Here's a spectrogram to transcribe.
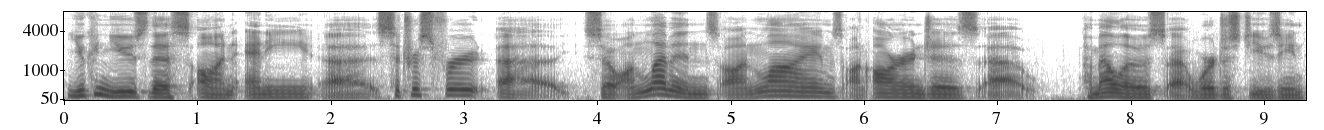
you can use this on any citrus fruit, so on lemons, on limes, on oranges, pomelos. we're just using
